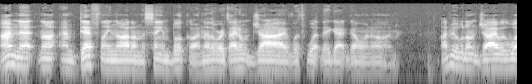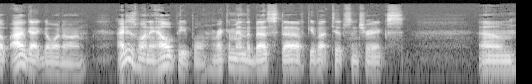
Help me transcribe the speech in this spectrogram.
I'm not, not I'm definitely not on the same book on. In other words, I don't jive with what they got going on. A lot of people don't jive with what I've got going on. I just want to help people, recommend the best stuff, give out tips and tricks. Um,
